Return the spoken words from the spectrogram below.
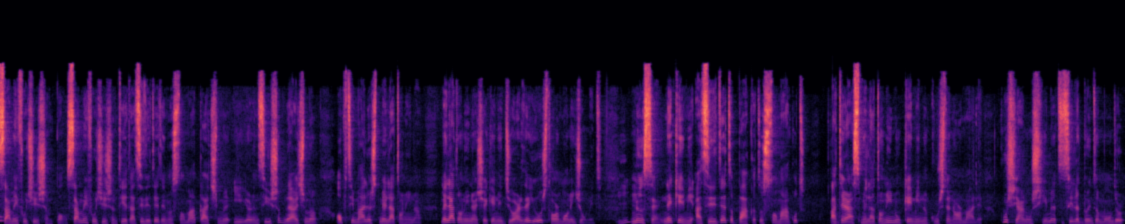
Sa më i fuqishëm, po, sa më i fuqishëm të jetë aciditeti në stomak, aq më i rëndësishëm dhe aq më optimal është melatonina. Melatonina që e keni dëgjuar dhe ju është hormoni i gjumit. Nëse ne kemi aciditet të pakët të stomakut, atëherë as melatoninë nuk kemi në kushte normale. Kush janë ushqimet të cilat bëjnë të mundur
